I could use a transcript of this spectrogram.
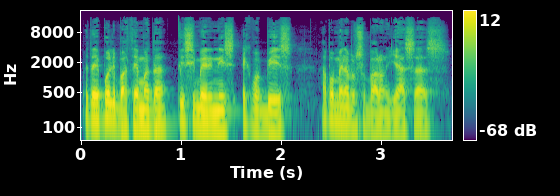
με τα υπόλοιπα θέματα της σημερινής εκπομπής. Από μένα προς το παρόν, γεια σας.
